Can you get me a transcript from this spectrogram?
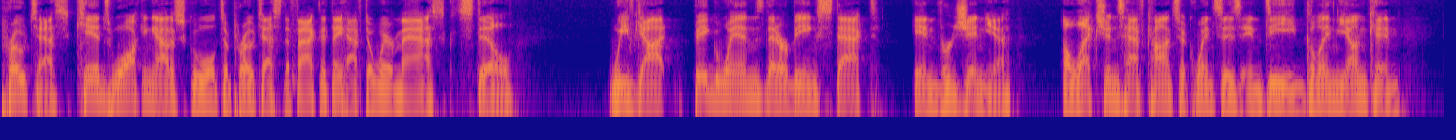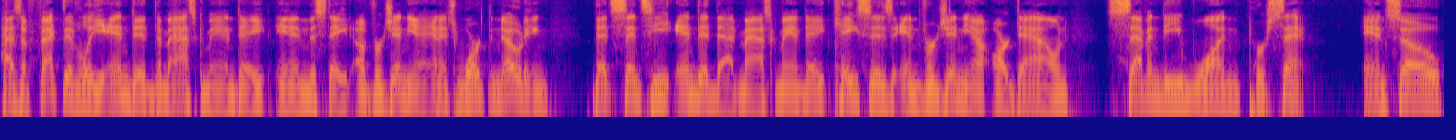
protests, kids walking out of school to protest the fact that they have to wear masks still. We've got big wins that are being stacked in Virginia. Elections have consequences indeed. Glenn Youngkin has effectively ended the mask mandate in the state of Virginia. And it's worth noting that since he ended that mask mandate, cases in Virginia are down 71%. And so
